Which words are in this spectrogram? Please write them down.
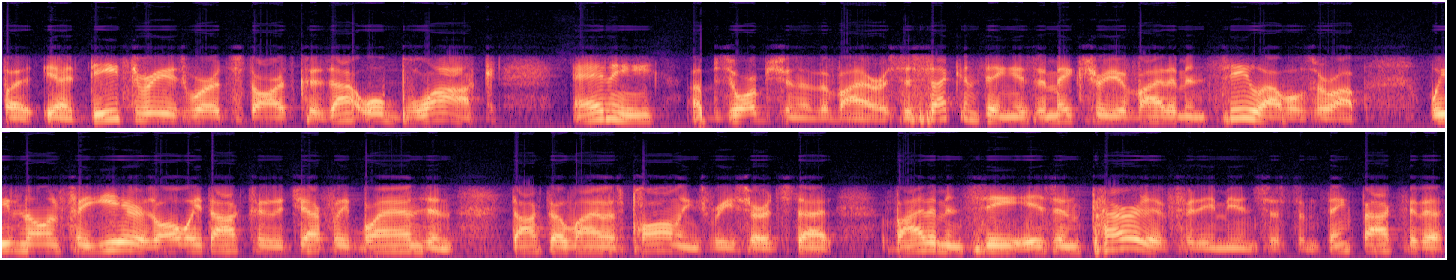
But yeah, D3 is where it starts because that will block any absorption of the virus. The second thing is to make sure your vitamin C levels are up. We've known for years, all the way back to Jeffrey Bland's and Dr. Linus Pauling's research, that vitamin C is imperative for the immune system. Think back to the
